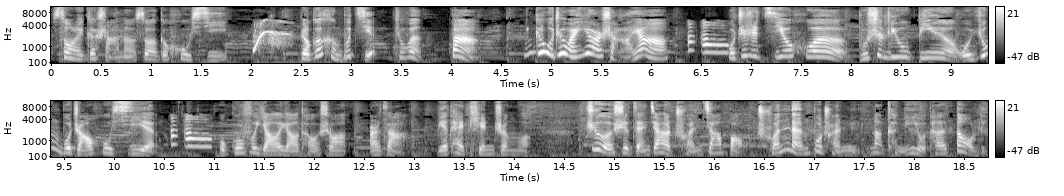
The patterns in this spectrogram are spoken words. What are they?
送了一个啥呢？送了个护膝。表哥很不解，就问爸：“您给我这玩意儿啥呀？我这是结婚，不是溜冰，我用不着护膝。”我姑父摇了摇头说：“儿子，别太天真了。”这是咱家的传家宝，传男不传女，那肯定有它的道理。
